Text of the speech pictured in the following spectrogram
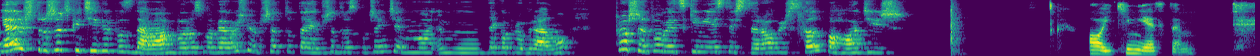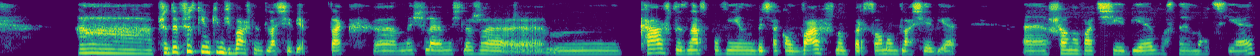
ja już troszeczkę Ciebie poznałam, bo rozmawiałyśmy przed tutaj, przed rozpoczęciem tego programu. Proszę powiedz, kim jesteś, co robisz, skąd pochodzisz? Oj, kim jestem? A, przede wszystkim kimś ważnym dla siebie, tak? E, myślę, myślę, że każdy z nas powinien być taką ważną personą dla siebie, e, szanować siebie, własne emocje,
